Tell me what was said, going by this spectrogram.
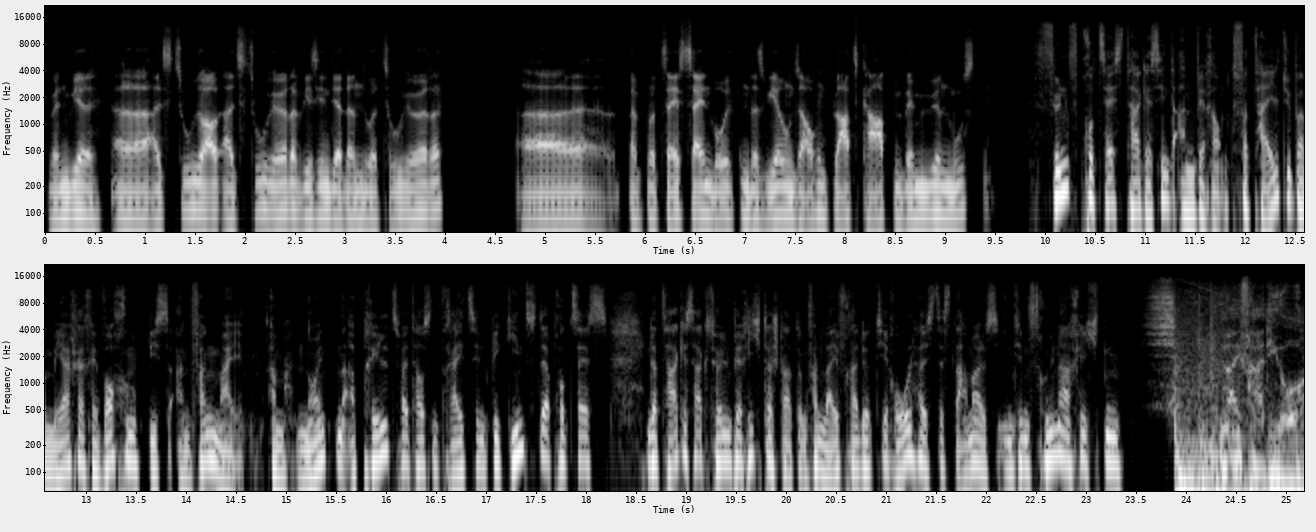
wenn wir äh, als, Zuhörer, als Zuhörer, wir sind ja dann nur Zuhörer, äh, beim Prozess sein wollten, dass wir uns auch um Platzkarten bemühen mussten. Fünf Prozesstage sind anberaumt, verteilt über mehrere Wochen bis Anfang Mai. Am 9. April 2013 beginnt der Prozess. In der tagesaktuellen Berichterstattung von Live Radio Tirol heißt es damals in den Frühnachrichten. Live Radio,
